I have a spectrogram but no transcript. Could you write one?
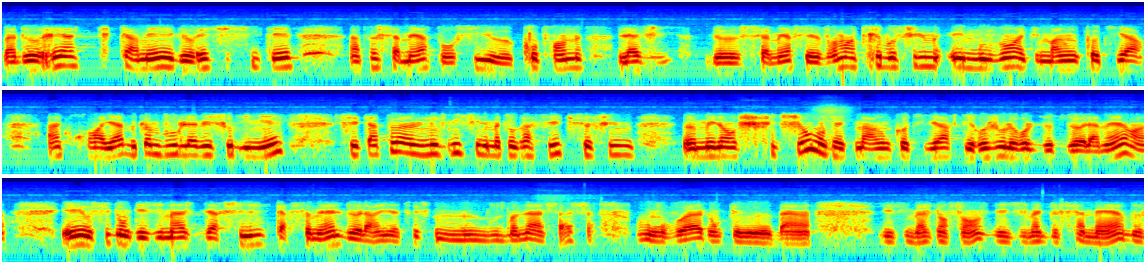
ben de réincarner de ressusciter un peu sa mère pour aussi euh, comprendre la vie de sa mère. C'est vraiment un très beau film émouvant avec une Marion Cotillard incroyable. Comme vous l'avez souligné, c'est un peu un ovni cinématographique. Ce film euh, mélange fiction, donc avec Marion Cotillard qui rejoue le rôle de, la mère, et aussi donc des images d'archives personnelles de la réalisatrice Mona Achache, où on voit donc ben, des images d'enfance, des images de sa mère, de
